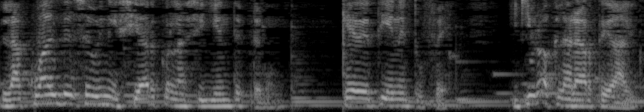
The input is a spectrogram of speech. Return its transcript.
la cual deseo iniciar con la siguiente pregunta. ¿Qué detiene tu fe? Y quiero aclararte algo.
